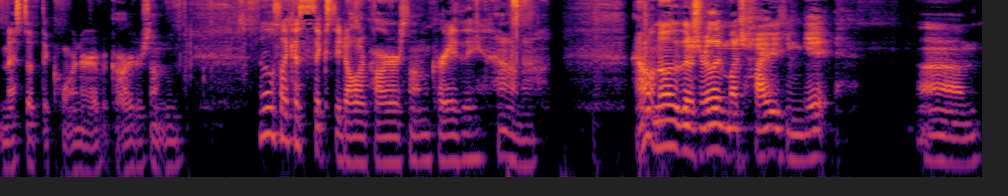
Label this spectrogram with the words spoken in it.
messed up the corner of a card or something? It looks like a $60 card or something crazy. I don't know. I don't know that there's really much higher you can get um,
